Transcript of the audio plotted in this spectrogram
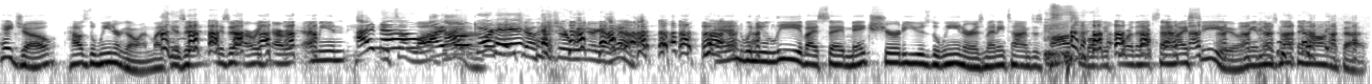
hey, Joe, how's the wiener going? Like, is it, is it, are we, are we I mean, I know. it's a lot I better. get it. Hey, Joe, how's your wiener going? Yeah. and when you leave, I say, make sure to use the wiener as many times as possible before the next time I see you. I mean, there's nothing wrong with that.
